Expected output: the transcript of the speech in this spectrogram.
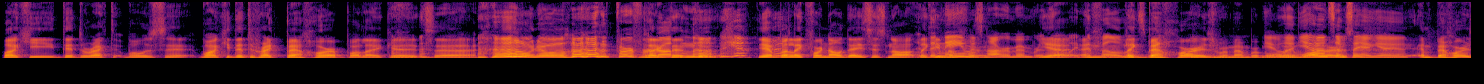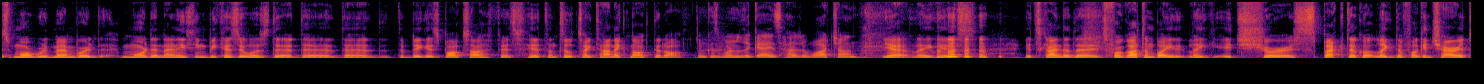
well he did direct what was it well he did direct ben hur but like it's uh oh no, poor like the, forgotten. the- yeah but like for nowadays it's not like the name for- is not remembered. yeah though. like and the film like ben hur is remembered Yeah, like, yeah, that's what I'm saying. Yeah, yeah. and Ben Hur is more remembered more than anything because it was the, the, the, the biggest box office hit until Titanic knocked it off. Because one of the guys had a watch on. Yeah, like it's it's kind of the it's forgotten by like it's sure spectacle like the fucking chariot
